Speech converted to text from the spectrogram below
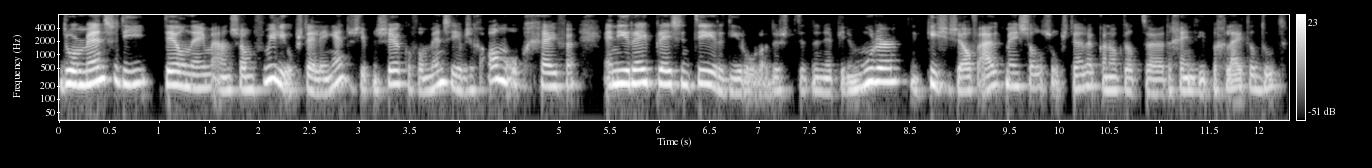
Door mensen die deelnemen aan zo'n familieopstelling. Hè? Dus je hebt een cirkel van mensen, die hebben zich allemaal opgegeven. En die representeren die rollen. Dus dan heb je de moeder, die kies je zelf uit meestal als opsteller. Kan ook dat uh, degene die het begeleidt dat doet.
